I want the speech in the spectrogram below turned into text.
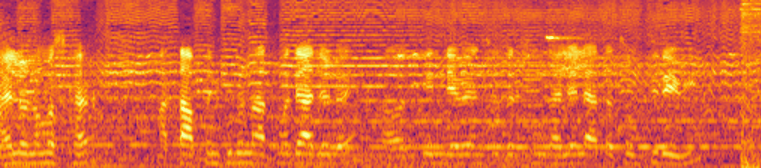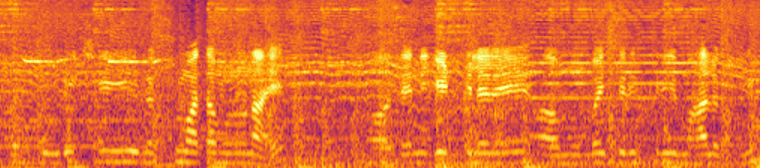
हॅलो नमस्कार आता आपण कुठून आतमध्ये आलेलो आहे अ, तीन देव्यांचं दर्शन झालेलं आहे आता चौथी देवी अ, शिवडीची लक्ष्मीमाता म्हणून आहे अ, त्यांनी गेट केलेले अ, मुंबई श्री श्री महालक्ष्मी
